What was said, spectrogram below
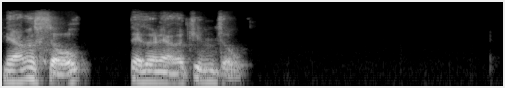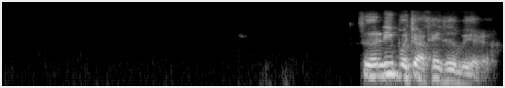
两个手戴着两个金轴，这个利布加太特别了。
